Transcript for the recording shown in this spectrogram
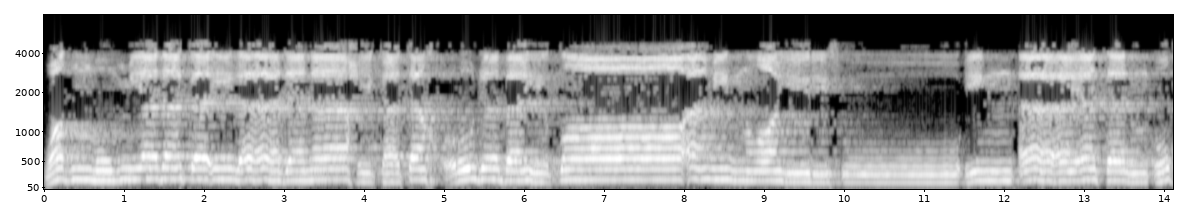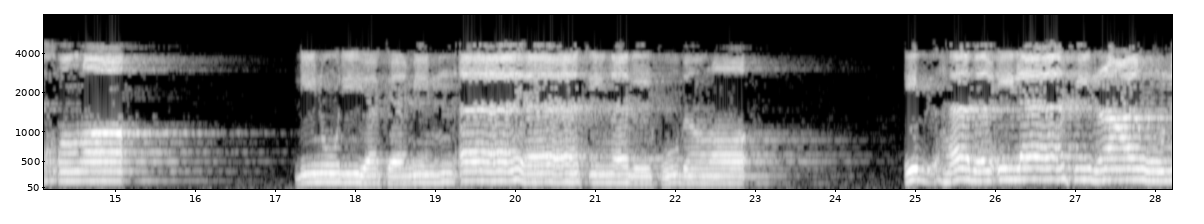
واضمم يدك إلى جناحك تخرج بيضاء من غير سوء آية أخرى. لنريك من آياتنا الكبرى. اذهب إلى فرعون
